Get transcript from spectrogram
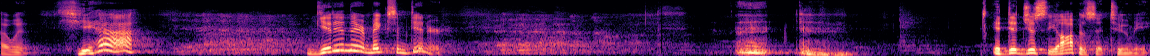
I went, Yeah. Get in there and make some dinner. it did just the opposite to me.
